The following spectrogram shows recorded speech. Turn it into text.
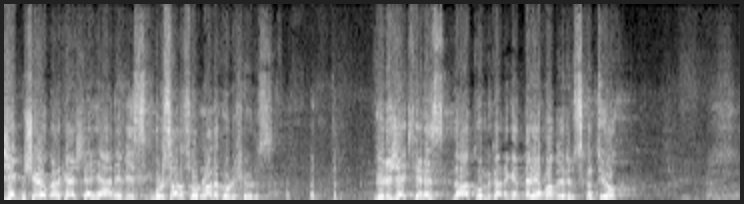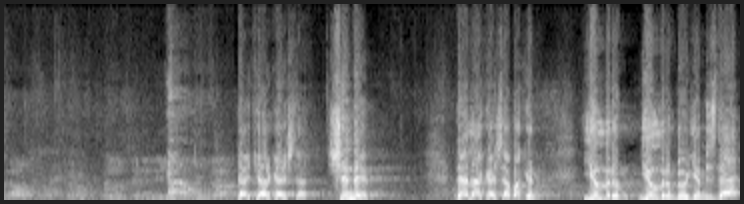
Gülünecek bir şey yok arkadaşlar. Yani biz Bursa'nın sorunlarını konuşuyoruz. Gülecekseniz daha komik hareketler yapabilirim. Sıkıntı yok. Peki arkadaşlar. Şimdi değerli arkadaşlar bakın Yıldırım Yıldırım bölgemizde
